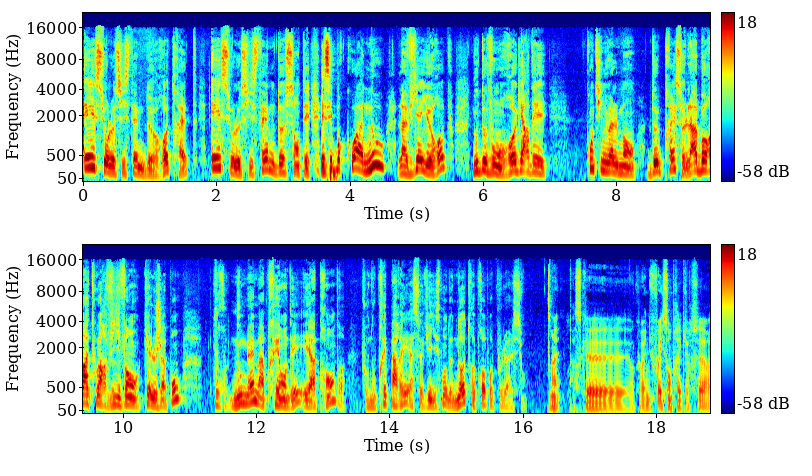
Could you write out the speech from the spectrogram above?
et sur le système de retraite et sur le système de santé. Et c'est pourquoi nous, la vieille Europe, nous devons regarder continuellement de près ce laboratoire vivant qu'est le Japon pour nous-mêmes appréhender et apprendre pour nous préparer à ce vieillissement de notre propre population. Oui, parce que, encore une fois, ils sont précurseurs,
